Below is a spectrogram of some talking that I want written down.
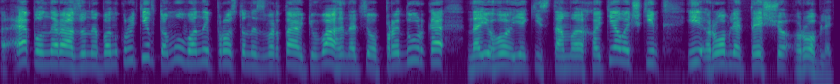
Apple не разу не банкрутів, тому вони просто не звертають уваги на цього придурка, на його якісь там е, хотілочки і роблять те, що роблять.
